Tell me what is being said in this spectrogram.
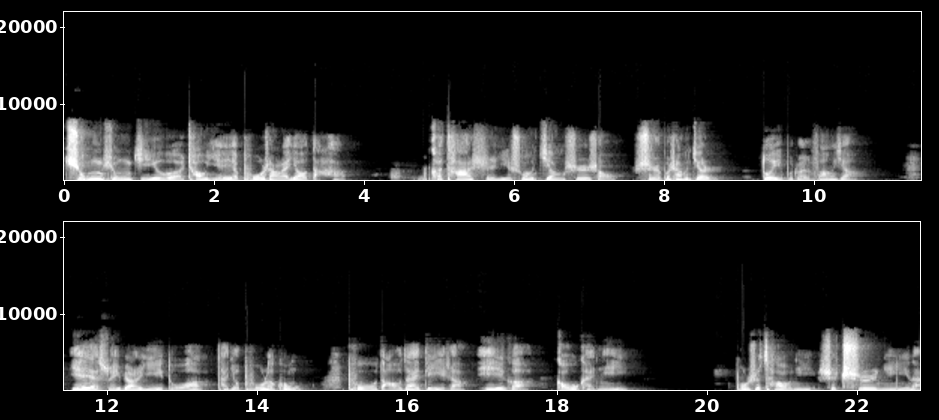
穷凶极恶，朝爷爷扑上来要打。可他是一双僵尸手。使不上劲儿，对不准方向，爷爷随便一躲，他就扑了空，扑倒在地上，一个狗啃泥，不是操泥，是吃泥呢。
